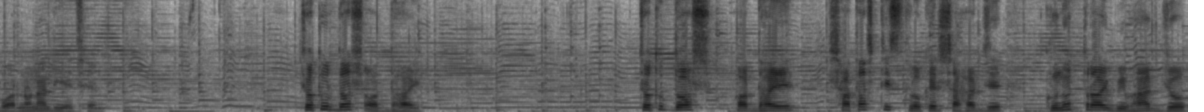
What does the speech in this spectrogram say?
বর্ণনা দিয়েছেন। চতুর্দশ অধ্যায়। চতুর্দশ অধ্যায়ে সাতাশটি শ্লোকের সাহায্যে গুণত্রয় বিভাগ যোগ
